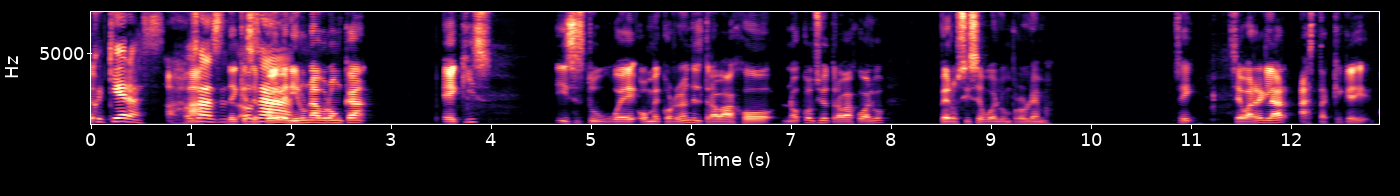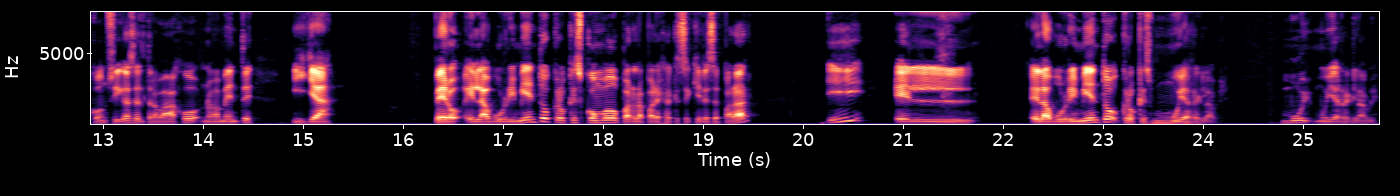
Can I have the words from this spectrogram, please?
aunque quieras. Ajá, o sea, de que o se sea, puede venir una bronca X y dices tú, güey, o me corrieron del trabajo, no consigo trabajo o algo, pero sí se vuelve un problema. Sí, se va a arreglar hasta que, que consigas el trabajo nuevamente y ya. Pero el aburrimiento creo que es cómodo para la pareja que se quiere separar y el, el aburrimiento creo que es muy arreglable. Muy, muy arreglable.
